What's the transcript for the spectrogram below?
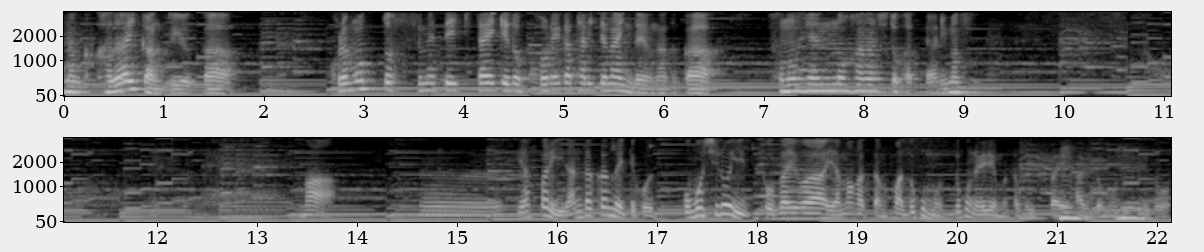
なんか課題感というかこれもっと進めていきたいけどこれが足りてないんだよなとかその辺の話とかってあります？そうですね。まあうん。やっぱりなんだかんだ言ってこう面白い素材は山形、まあ、どこもどこのエリアも多分いっぱいあると思うんですけど、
